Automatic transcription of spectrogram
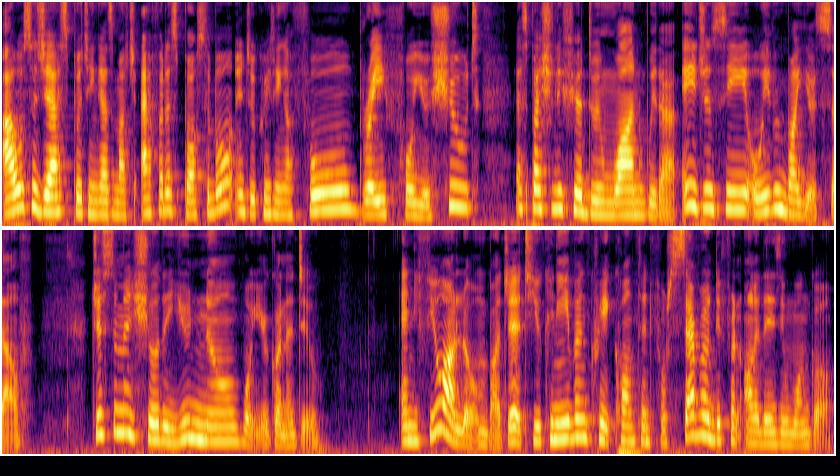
I would suggest putting as much effort as possible into creating a full brief for your shoot, especially if you're doing one with an agency or even by yourself, just to make sure that you know what you're going to do. And if you are low on budget, you can even create content for several different holidays in one go.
